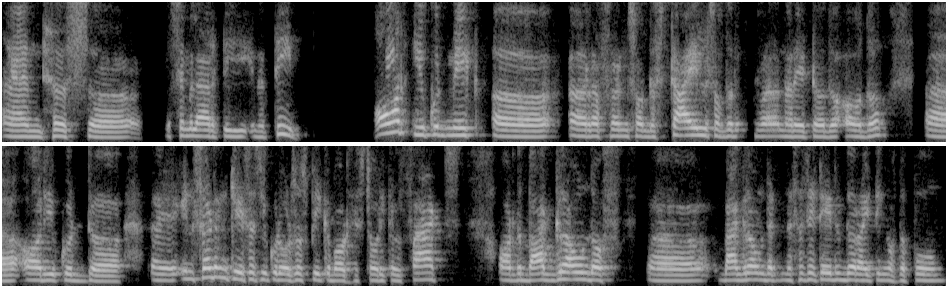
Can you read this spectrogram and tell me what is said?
and his uh, similarity in a theme or you could make uh, a reference on the styles of the narrator, the author, uh, or you could, uh, uh, in certain cases, you could also speak about historical facts or the background of uh, background that necessitated the writing of the poem,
